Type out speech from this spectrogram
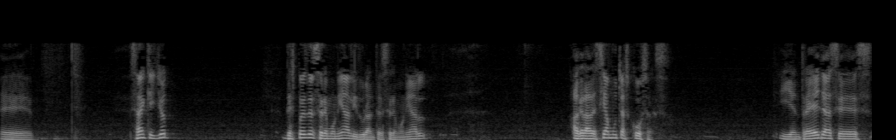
Eh, Saben que yo, después del ceremonial y durante el ceremonial, agradecía muchas cosas. Y entre ellas es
